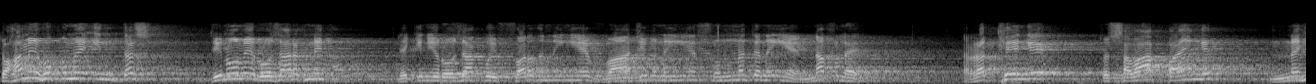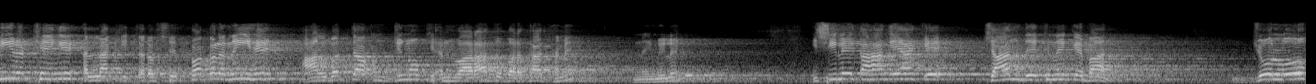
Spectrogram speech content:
तो हमें हुक्म है इन दस दिनों में रोजा रखने का। लेकिन ये रोजा कोई फर्द नहीं है, वाजिब नहीं है, सुन्नत नहीं है, नफल है। रखेंगे तो सवाब पाएँगे। नहीं रखेंगे, अल्लाह की तरफ़ से पकड़ नहीं है। अलबत्ता उन दिनों के अनवारात बरकत हमें नहीं मिलेंगे। इसीलिए कहा गया कि चाँद देखने के बाद जो लोग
